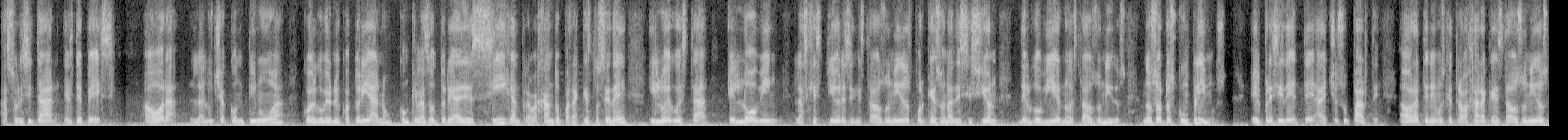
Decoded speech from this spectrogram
a solicitar el TPS. Ahora la lucha continúa con el gobierno ecuatoriano, con que las autoridades sigan trabajando para que esto se dé y luego está el lobbying, las gestiones en Estados Unidos, porque es una decisión del gobierno de Estados Unidos. Nosotros cumplimos. El presidente ha hecho su parte. Ahora tenemos que trabajar acá en Estados Unidos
